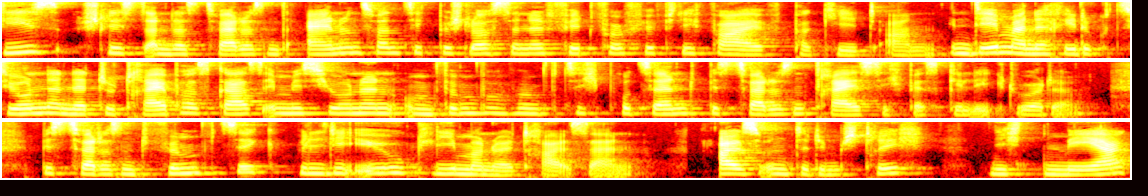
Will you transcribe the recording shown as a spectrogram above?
Dies schließt an das 2021 beschlossene Fit for 55-Paket an, in dem eine Reduktion der Netto-Treibhausgasemissionen um 55 Prozent bis 2030 festgelegt wurde. Bis 2050 will die EU klimaneutral sein, also unter dem Strich nicht mehr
